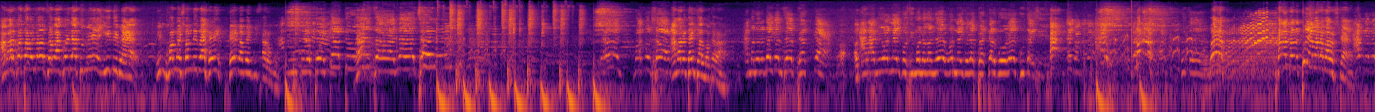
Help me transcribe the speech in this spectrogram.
আমার কথা হইল সেবা কইরা তুমি ই দিবে ইনফরমেশন দিবে সেই সেইভাবে বিচার হব। সাহেব, আমার এটাই লোকেরা আমাদের এটাই গানছে ভেটকা। আর আমি অন্যায় করছি মনে করেন যে অন্যায় করে ভেটকার বউরে গুতাইছি তুই আমার মানুষ কে? আপনারা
